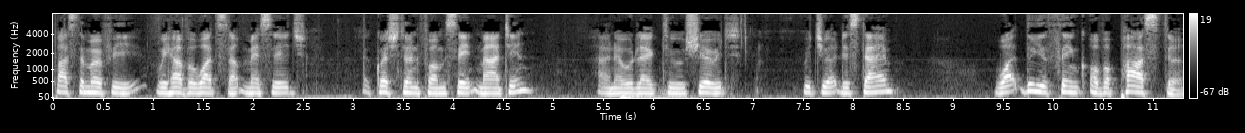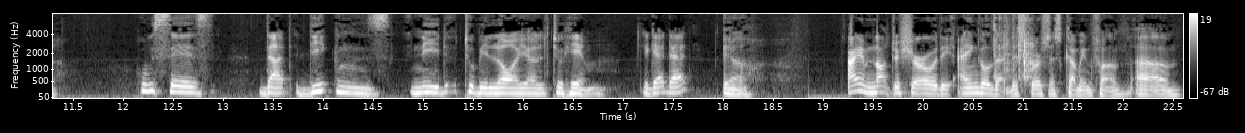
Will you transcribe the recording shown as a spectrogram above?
Pastor Murphy, we have a WhatsApp message, a question from St. Martin, and I would like to share it with you at this time. What do you think of a pastor who says that deacons need to be loyal to him? You get that? Yeah. I am not too sure the angle that this person is coming from. Um,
